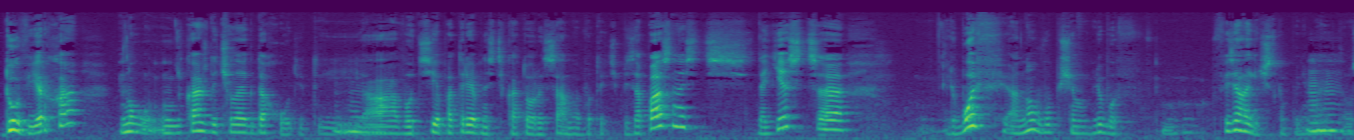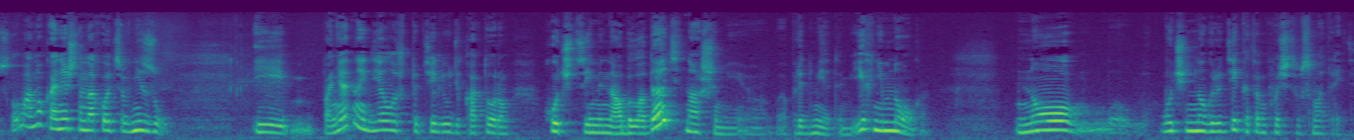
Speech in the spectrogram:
до верха, ну, не каждый человек доходит. И, mm А вот те потребности, которые самые вот эти безопасность, наесться, любовь, оно, в общем, любовь в физиологическом понимании mm этого слова, оно, конечно, находится внизу. И понятное дело, что те люди, которым хочется именно обладать нашими э, предметами, их немного но очень много людей, которым хочется посмотреть.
